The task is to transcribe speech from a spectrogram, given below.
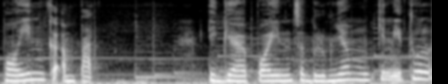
Poin keempat, tiga poin sebelumnya mungkin itu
